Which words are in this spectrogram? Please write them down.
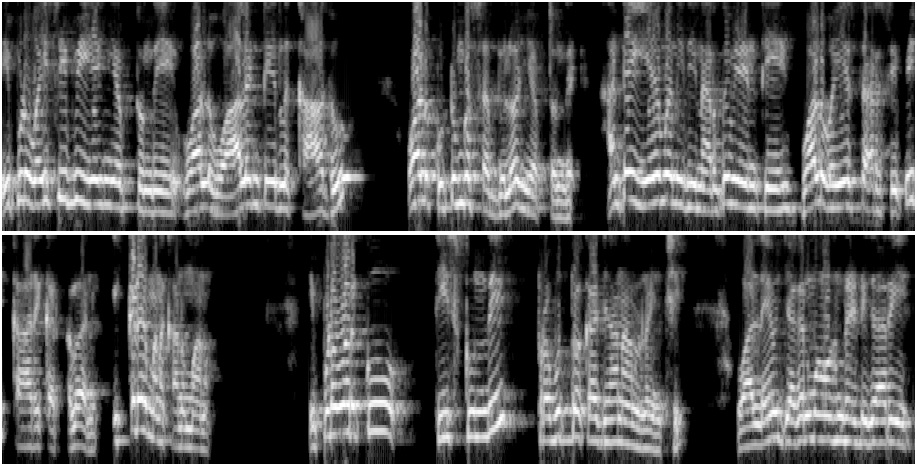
ఇప్పుడు వైసీపీ ఏం చెప్తుంది? వాళ్ళు వాలంటీర్లు కాదు వాళ్ళు కుటుంబ సభ్యులు అని చెప్తుంది. అంటే ఏమని దీని అర్థం ఏంటి? వాళ్ళు వైఎస్ఆర్సీపీ కార్యకర్తలు అని. ఇక్కడే మనకు అనుమానం. ఇప్పటి వరకు తీసుకుంది ప్రభుత్వ ఖజానాల నుంచి. వాళ్ళేం జగన్మోహన్ రెడ్డి గారి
